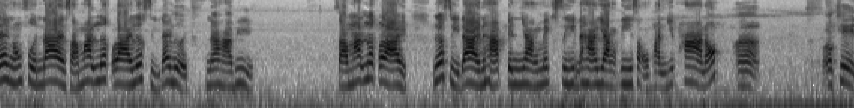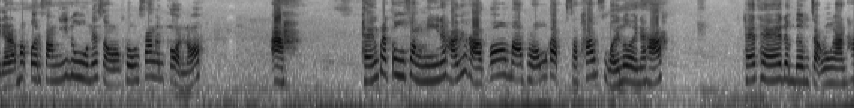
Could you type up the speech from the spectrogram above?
จ้งน้องเฟิร์นได้ สามารถเลือกลายเลือกสีได้เลยนะคะพี่สามารถเลือกลายเลือกสีได้นะคะ เป็นยางเม็กซีดนะคะยางปี 2025 เนาะอ่าโอเค เดี๋ยวเรามาเปิดฝั่งนี้ดูในสองโครงสร้างกันก่อนเนาะอะแผงประตูฝั่งนี้นะคะพี่ขาก็มาพร้อมกับสภาพสวยเลยนะคะ แท้ๆเดิมๆจากโรงงานไท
